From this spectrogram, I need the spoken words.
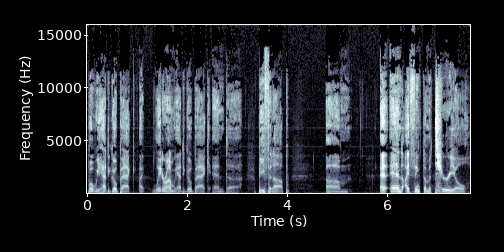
but we had to go back I, later on. We had to go back and uh, beef it up. Um, and, and I think the material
